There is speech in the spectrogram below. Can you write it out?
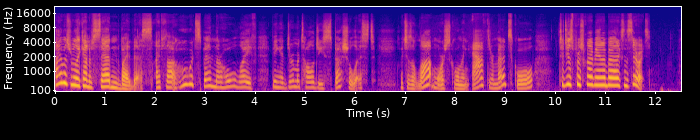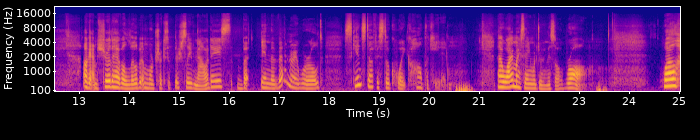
I was really kind of saddened by this. I thought, who would spend their whole life being a dermatology specialist, which is a lot more schooling after med school, to just prescribe antibiotics and steroids. Okay, I'm sure they have a little bit more tricks up their sleeve nowadays, but in the veterinary world, skin stuff is still quite complicated. Now, why am I saying we're doing this all wrong? Well,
